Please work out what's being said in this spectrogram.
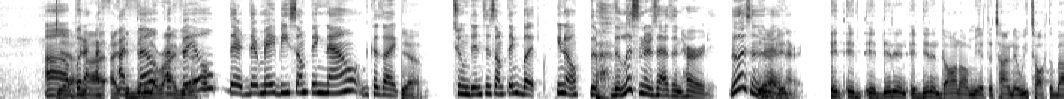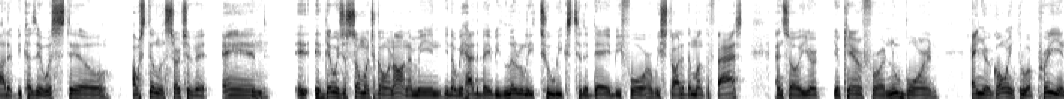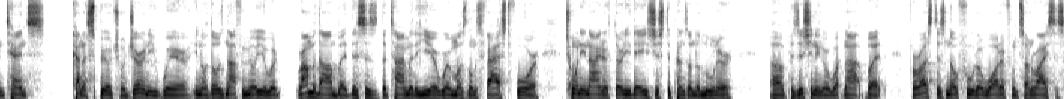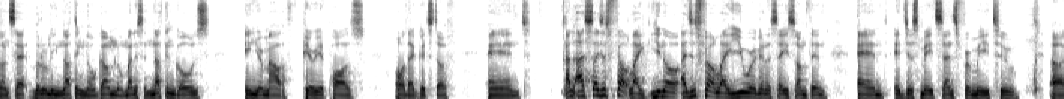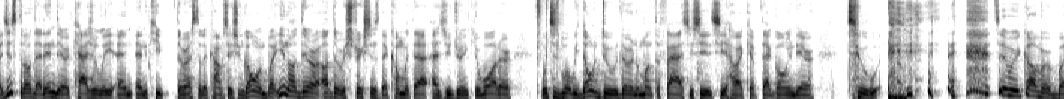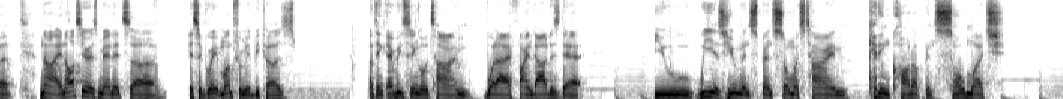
Uh, Yeah, but no, I, I- I, it I didn't felt I feel there there may be something now because I Yeah. tuned into something, but you know the the listeners hasn't heard it. The listeners Yeah, hasn't it- heard. It, it it didn't it didn't dawn on me at the time that we talked about it because it was still I was still in search of it and it, it, there was just so much going on. I mean, you know, we had the baby literally two weeks to the day before we started the month of fast, and so you're you're caring for a newborn and you're going through a pretty intense kind of spiritual journey where you know those not familiar with Ramadan, but this is the time of the year where Muslims fast for 29 or 30 days, just depends on the lunar uh, positioning or whatnot. But for us, there's no food or water from sunrise to sunset. Literally nothing, no gum, no medicine, nothing goes in your mouth. Period. Pause. All that good stuff. And I, I, just felt like you know, I just felt like you were gonna say something, and it just made sense for me to uh, just throw that in there casually and and keep the rest of the conversation going. But you know, there are other restrictions that come with that as you drink your water, which is what we don't do during the month of fast. You see, see how I kept that going there to to recover. But nah, in all seriousness, man, it's uh it's a great month for me because I think every single time what I find out is that you we as humans spend so much time getting caught up in so much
